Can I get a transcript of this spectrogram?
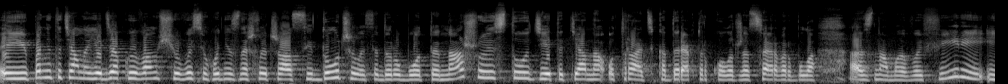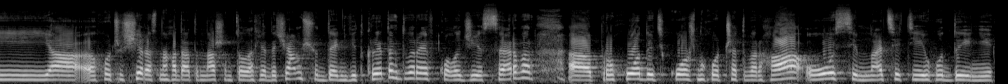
І пані Тетяно, я дякую вам, що ви сьогодні знайшли час і долучилися до роботи нашої студії. Тетяна Отрацька, директор коледжа сервер, була е, з нами в ефірі. І я е, хочу ще раз нагадати нашим телеглядачам, що день відкритих дверей в коледжі сервер е, проходить кожного четверга о 17 годині.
